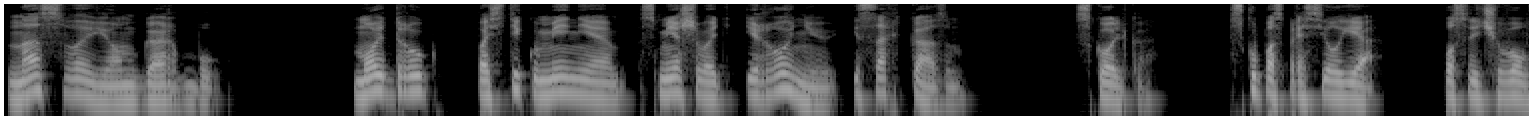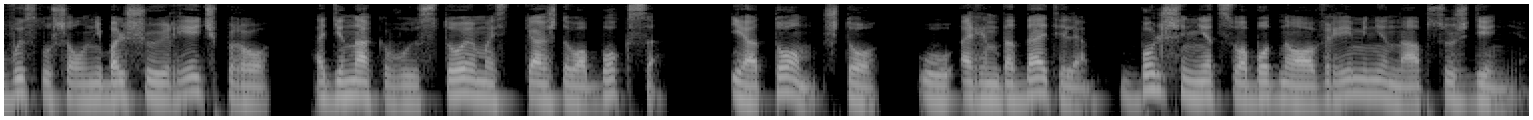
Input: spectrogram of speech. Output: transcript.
на своем горбу». Мой друг постиг умение смешивать иронию и сарказм. «Сколько?» — скупо спросил я, после чего выслушал небольшую речь про одинаковую стоимость каждого бокса и о том, что у арендодателя больше нет свободного времени на обсуждение.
